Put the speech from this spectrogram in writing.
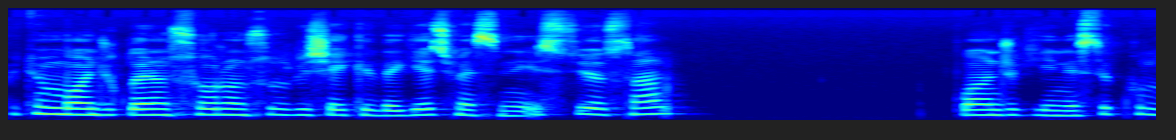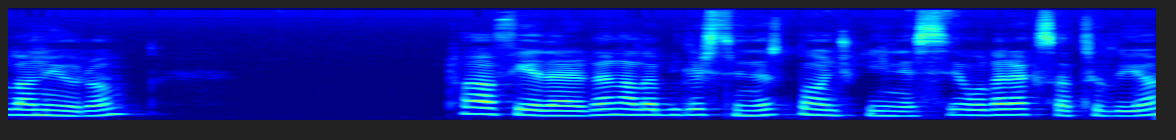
Bütün boncukların sorunsuz bir şekilde geçmesini istiyorsam boncuk iğnesi kullanıyorum. Tuhafiyelerden alabilirsiniz. Boncuk iğnesi olarak satılıyor.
